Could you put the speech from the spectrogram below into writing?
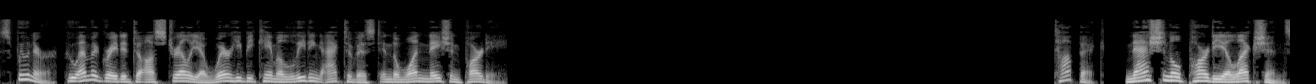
Spooner, who emigrated to Australia where he became a leading activist in the One Nation Party. National Party elections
